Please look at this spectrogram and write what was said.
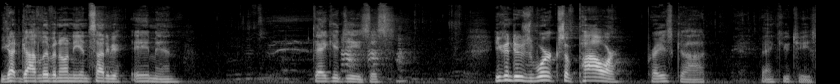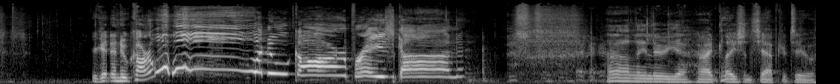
You got God living on the inside of you. Amen. Thank you, Jesus. You can do works of power. Praise God. Thank you, Jesus. You're getting a new car. Woo-hoo! A new car. Praise God. Hallelujah. All right, Galatians chapter 2.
